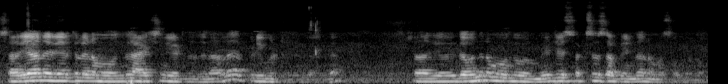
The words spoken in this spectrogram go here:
சரியான நேரத்தில் நம்ம வந்து ஆக்ஷன் எடுத்ததுனால பிடிபட்டுருக்கு. ஸோ அது இதை வந்து நம்ம வந்து ஒரு மேஜர் சக்ஸஸ் அப்படின்னு தான் நம்ம சொல்லணும்.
